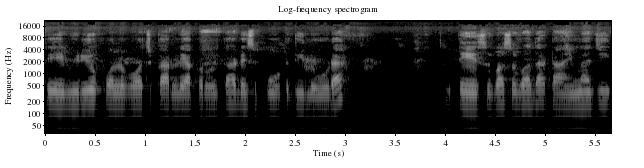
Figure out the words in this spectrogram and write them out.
ਤੇ ਵੀਡੀਓ ਫੁੱਲ ਵਾਚ ਕਰ ਲਿਆ ਕਰੋ ਜੀ, ਤੁਹਾਡੇ ਸਪੋਰਟ ਦੀ ਲੋੜ ਹੈ। ਤੇ ਸਵੇਰ ਸਵੇਰ ਦਾ ਟਾਈਮ ਹੈ ਜੀ,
